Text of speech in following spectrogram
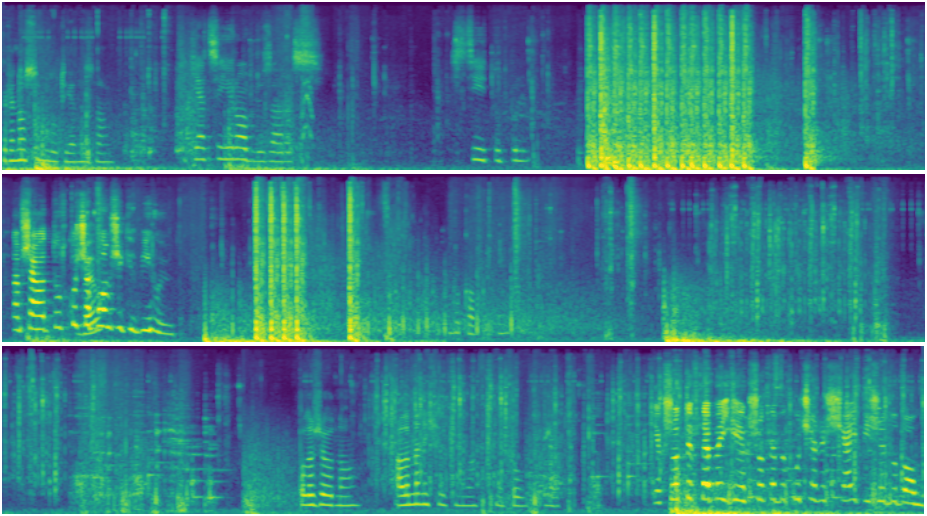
Переносим лут, я не знаю. Так я це і роблю зараз. Стій тут полю. Там ще тут куча Бив? бомжиків бігають. Положи одного. Але в мене хілки нема. Пробую пожати. Якщо ти в тебе, якщо в тебе куча речей, біжи додому.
